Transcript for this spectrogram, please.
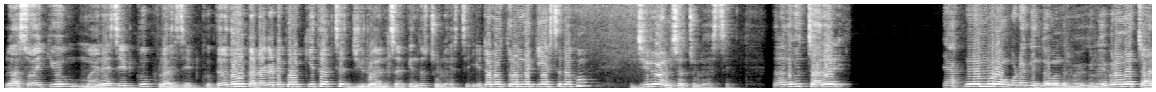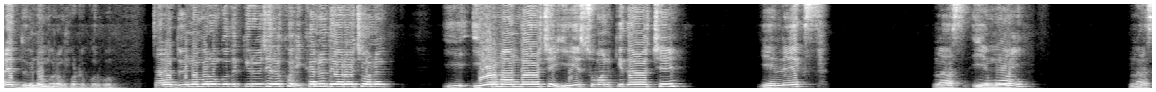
plus y cube minus z cube plus z cube তাহলে দেখো, কাটাকাটি করে কি থাকছে? জিরো অ্যান্সার কিন্তু চলে আসছে। এটার উত্তর আমাদের কি আসছে, দেখো জিরো অ্যান্সার চলে আসছে। তাহলে দেখো, চারের এক নম্বর অঙ্কটা কিন্তু আমাদের হয়ে গেল। এবার আমরা চারের দুই নম্বর অঙ্কটা করব। চারের দুই নম্বর অঙ্কতে কি রয়েছে, দেখো, এখানেও দেওয়া রয়েছে অনেক এর মান দেওয়া রয়েছে, এ সমান কি দেওয়া রয়েছে? L x plus m y plus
